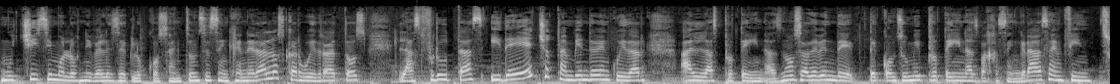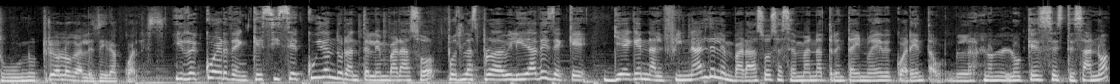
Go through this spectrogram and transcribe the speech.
muchísimo los niveles de glucosa. Entonces, en general los carbohidratos, las frutas y de hecho también deben cuidar a las proteínas, ¿no? O sea, deben de, de consumir proteínas bajas en grasa, en fin, su nutrióloga les dirá cuáles. Y recuerden que si se cuidan durante el embarazo, pues las probabilidades de que lleguen al final del embarazo a semana 39, 40, lo, lo que es este sano,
